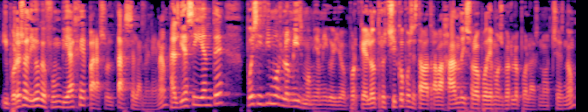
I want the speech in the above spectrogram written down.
y por eso digo que fue un viaje para soltarse la melena. Al día siguiente, pues hicimos lo mismo, mi amigo y yo, porque el otro chico pues estaba trabajando y solo podíamos verlo por las noches, ¿no?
